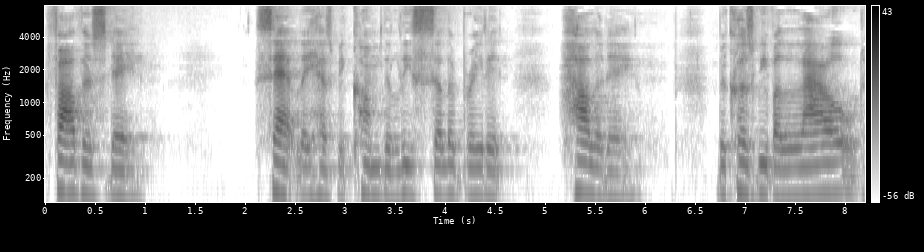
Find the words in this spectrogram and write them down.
Father's Day, sadly, has become the least celebrated holiday because we've allowed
